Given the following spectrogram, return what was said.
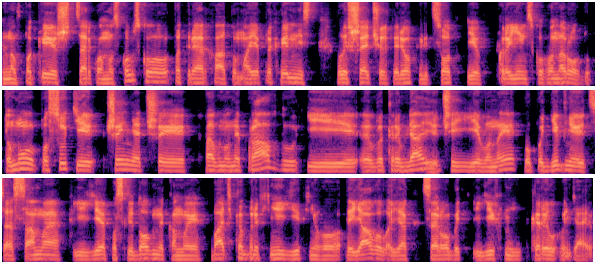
Навпаки, ж церква московського патріархату має прихильність лише 4% українського народу. Тому по суті, чинячи певну неправду і е, викривляючи її, вони уподібнюються саме і є послідовниками батька брехні їхнього диявола, як це робить їхній Кирил Гундяєв.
